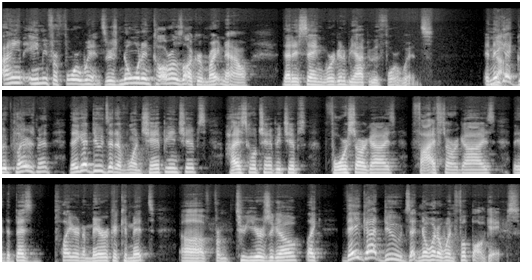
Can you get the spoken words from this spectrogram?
I ain't aiming for four wins. There's no one in Colorado's locker room right now that is saying we're going to be happy with four wins. And they No. got good players, man. They got dudes that have won championships, high school championships, four star guys, five star guys. They had the best player in America commit uh, from two years ago. Like they got dudes that know how to win football games.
